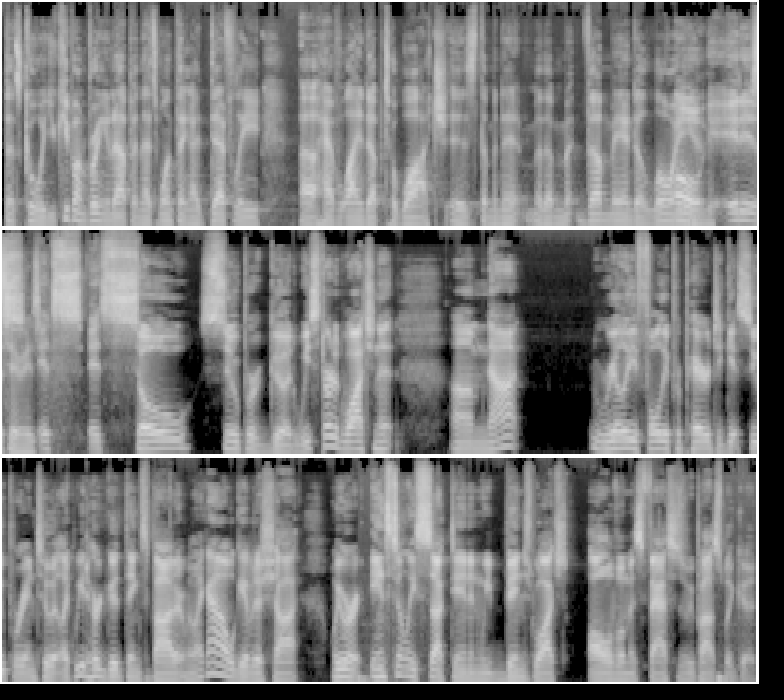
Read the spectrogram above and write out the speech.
That's cool. You keep on bringing it up, and that's one thing I definitely uh, have lined up to watch is the the the Oh, Mandalorian. it is. series. It's it's so super good. We started watching it, um, not really fully prepared to get super into it. Like we'd heard good things about it, and we're like, oh, we'll give it a shot. We were instantly sucked in, and we binged watched all of them as fast as we possibly could.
